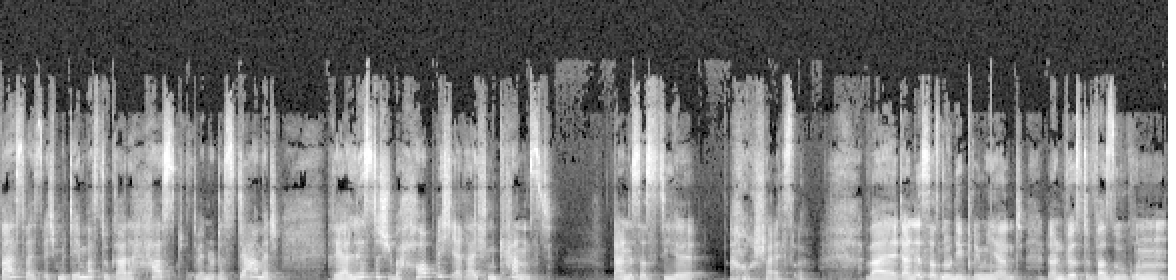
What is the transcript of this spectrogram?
was weiß ich, mit dem, was du gerade hast, wenn du das damit realistisch überhaupt nicht erreichen kannst, dann ist das Ziel auch scheiße. Weil dann ist das nur deprimierend. Dann wirst du versuchen,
